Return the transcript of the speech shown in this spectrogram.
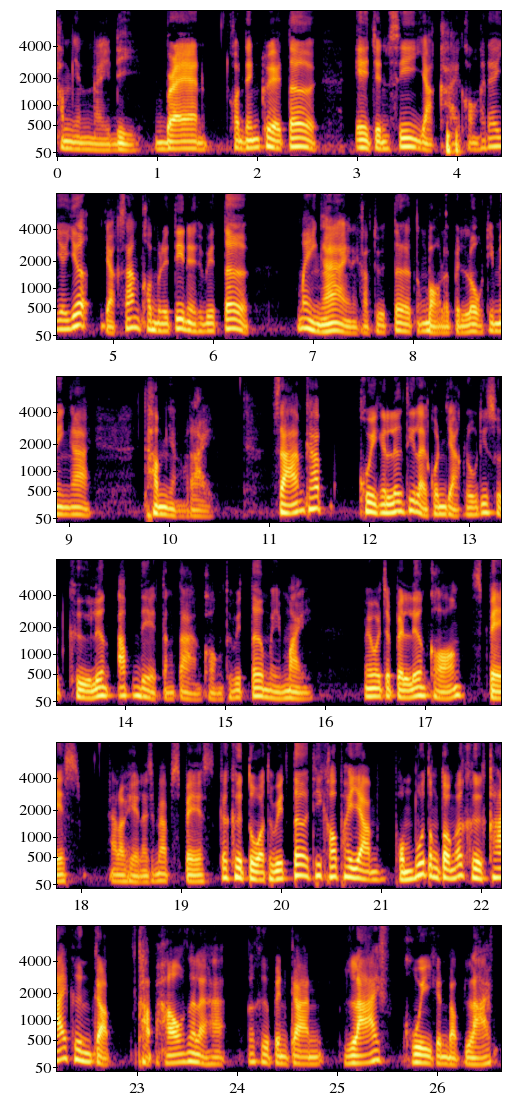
ทำยังไงดี แบรนด์ content creator เอเจนซี่อยากขายของให้ได้เยอะๆ อยากสร้าง community ใน Twitter ไม่ง่ายนะครับ Twitter ต้องบอกเลยเป็นโลกที่ไม่ง่ายทำอย่างไร 3. ครับ คุยกันเรื่องที่หลายคนอยากรู้ที่สุด คือเรื่องอัปเดตต่างๆ ของ Twitter ใหม่ๆ ไม่ว่าจะเป็นเรื่องของ Space อเราเห็นแล้วใช่ไหมครับ Space ก็คือตัว Twitter ที่เขาพยายาม ผมพูดตรงๆ ก็คือคล้ายคลึงกับ Clubhouse นั่นแหละฮะ ก็คือเป็นการไลฟ์คุยกันแบบไลฟ์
